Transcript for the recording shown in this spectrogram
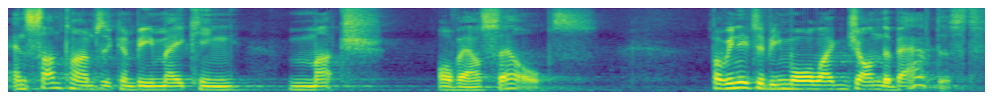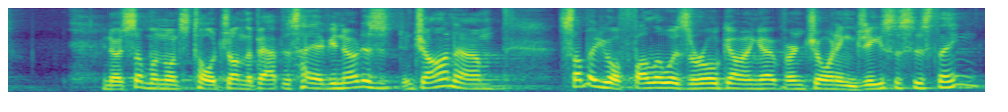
and sometimes it can be making much of ourselves. But we need to be more like John the Baptist. You know, someone once told John the Baptist, Hey, have you noticed, John, um, some of your followers are all going over and joining Jesus' thing?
